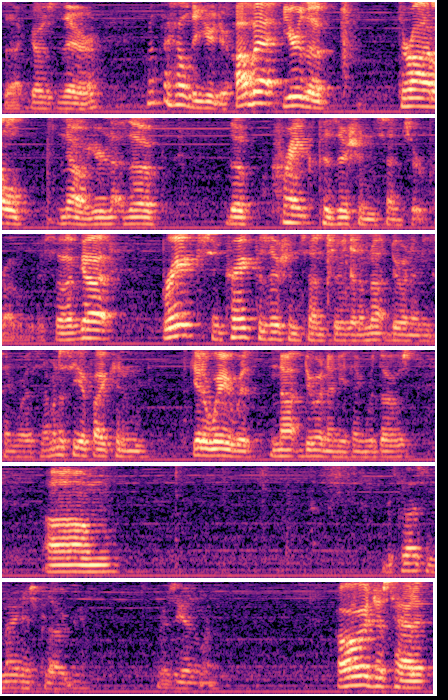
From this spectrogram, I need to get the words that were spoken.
So that goes there. What the hell do you do? I'll bet you're the throttle. No, you're not the the crank position sensor probably. So I've got brakes and crank position sensor that I'm not doing anything with. And I'm going to see if I can get away with not doing anything with those. Um, the plus and minus plug. Where's the other one? Oh, I just had it.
